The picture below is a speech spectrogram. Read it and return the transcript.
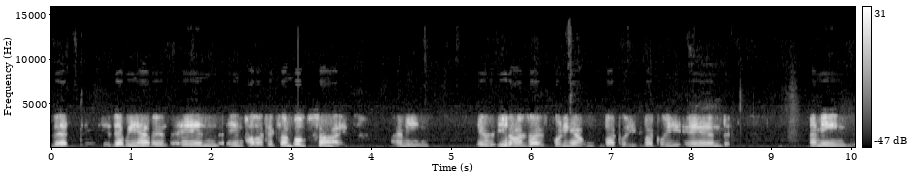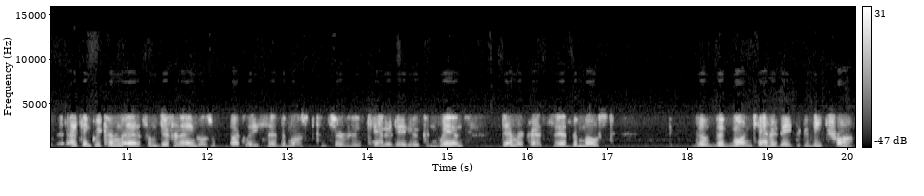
that that we have in, in in politics on both sides. I mean, you know, as I was pointing out, Buckley, Buckley, and I mean, I think we come at it from different angles. Buckley said the most conservative candidate who can win. Democrats said the most, the the one candidate that could beat Trump.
